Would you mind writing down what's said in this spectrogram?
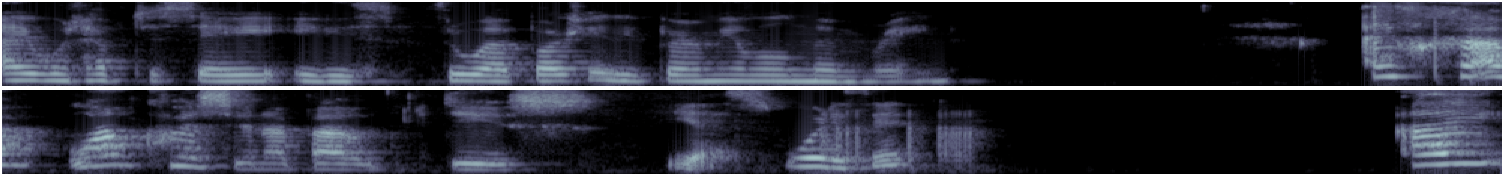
I would have to say it is through a partially permeable membrane. I have one question about this. Yes, what is it? I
